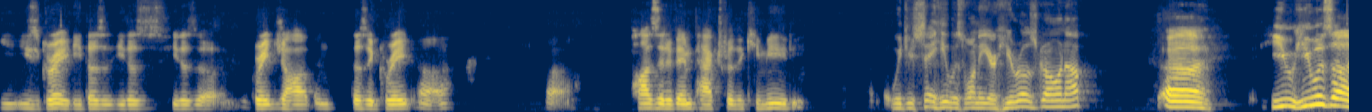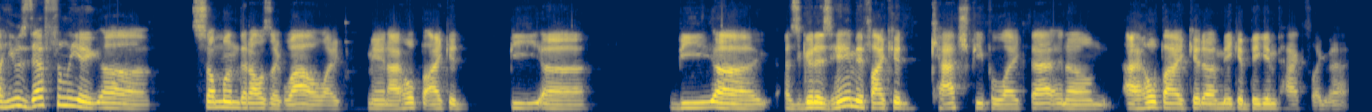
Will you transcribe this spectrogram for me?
he, he's great. He does he does he does a great job and does a great uh, uh, positive impact for the community. Would you say he was one of your heroes growing up? Uh, he he was uh he was definitely a uh someone that I was like wow like man I hope I could be uh be uh as good as him if I could catch people like that and um I hope I could uh, make a big impact like that.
